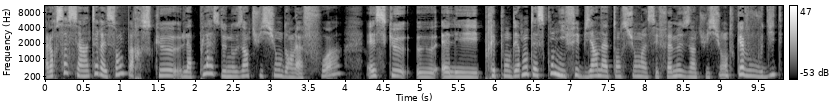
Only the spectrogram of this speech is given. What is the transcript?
Alors ça, c'est intéressant parce que la place de nos intuitions dans la foi, est-ce que euh, elle est prépondérante? Est-ce qu'on y fait bien attention à ces fameuses intuitions? En tout cas, vous vous dites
